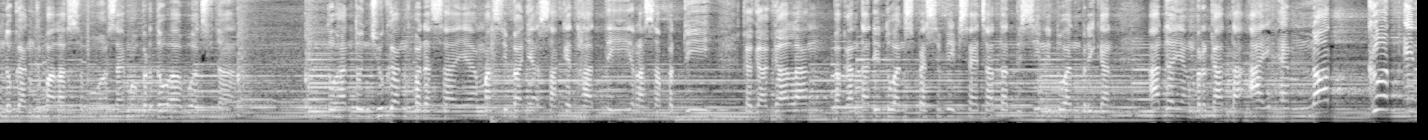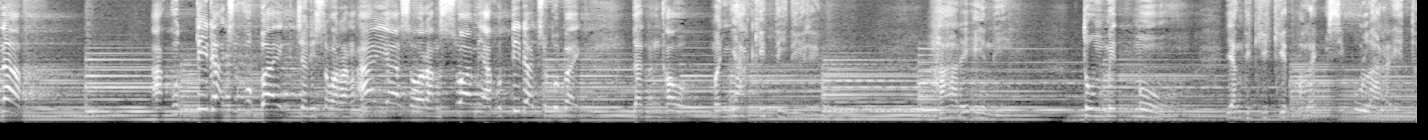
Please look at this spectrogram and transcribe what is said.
tundukkan kepala semua Saya mau berdoa buat saudara Tuhan tunjukkan kepada saya masih banyak sakit hati, rasa pedih, kegagalan. Bahkan tadi Tuhan spesifik saya catat di sini Tuhan berikan ada yang berkata I am not good enough. Aku tidak cukup baik jadi seorang ayah, seorang suami, aku tidak cukup baik dan engkau menyakiti dirimu. Hari ini tumitmu yang digigit oleh isi ular itu.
